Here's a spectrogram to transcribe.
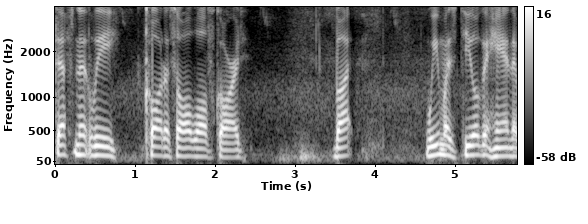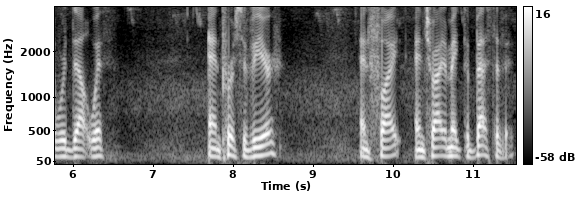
Definitely caught us all off guard. But we must deal the hand that we're dealt with and persevere and fight and try to make the best of it.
